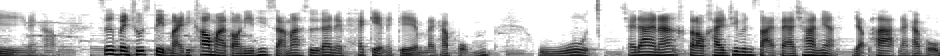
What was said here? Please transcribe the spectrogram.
ดีนะครับซึ่งเป็นชุดสตรีทใหม่ที่เข้ามาตอนนี้ที่สามารถซื้อได้ในแพ็กเกจในเกมนะครับผมโอ้ใช้ได้นะสำหรับใครที่เป็นสายแฟชั่นเนี่ยอย่าพลาดนะครับผม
